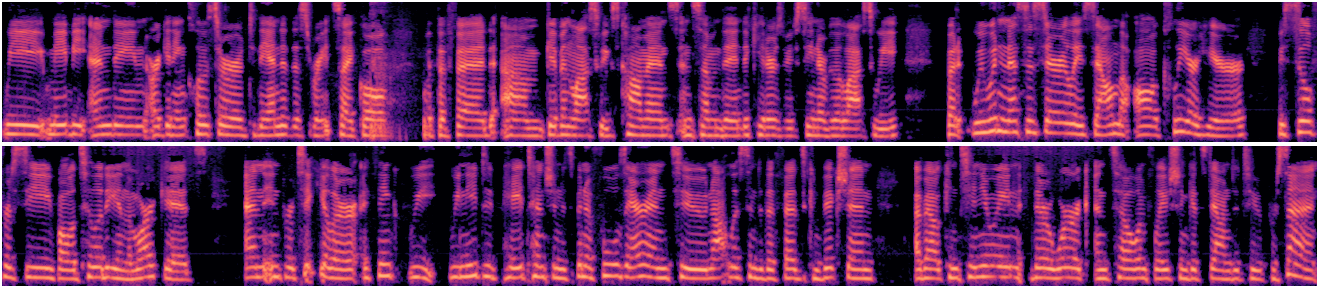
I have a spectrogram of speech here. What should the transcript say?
we may be ending or getting closer to the end of this rate cycle with the Fed, um, given last week's comments and some of the indicators we've seen over the last week. But we wouldn't necessarily sound the all clear here. We still foresee volatility in the markets. And in particular, I think we, we need to pay attention. It's been a fool's errand to not listen to the Fed's conviction about continuing their work until inflation gets down to 2%.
